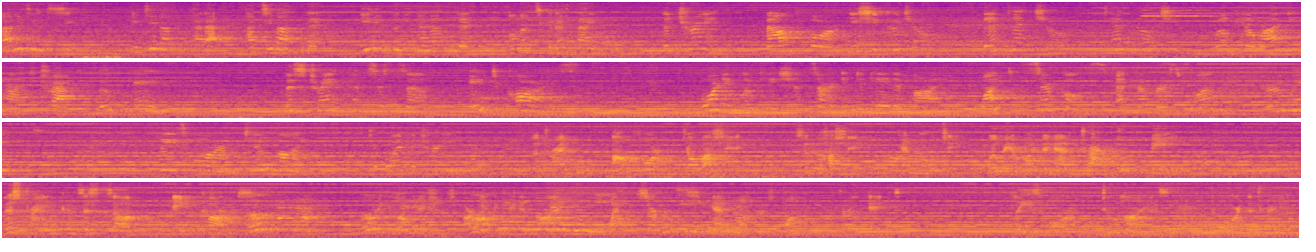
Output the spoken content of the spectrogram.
丸印1番から8番で2列に並んでお待ちください The train bound for Nishikucho, Bentencho, Tennoji will be arriving at track Loop A. This train consists of eight cars. Boarding locations are indicated by white circles Mountford, Kyobashi, Tsuruhashi, Tennoji will be arriving at track loop B. This train consists of eight cars. Loading locations are indicated by white circles at numbers 1 through 8. Please form two lines aboard the train.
